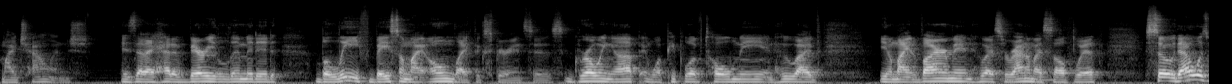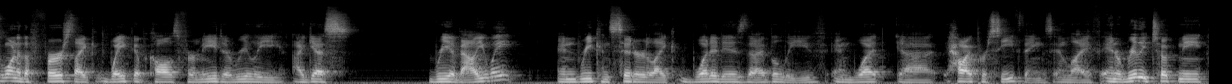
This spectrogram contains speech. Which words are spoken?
my challenge is that I had a very limited belief based on my own life experiences, growing up and what people have told me and who I've, you know, my environment, who I surrounded myself with. So that was one of the first like wake up calls for me to really, I guess, reevaluate and reconsider like what it is that I believe and what uh, how I perceive things in life. And it really took me,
